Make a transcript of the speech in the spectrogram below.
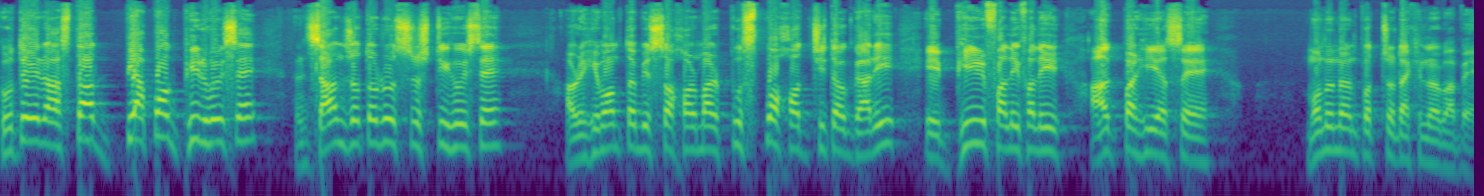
গোটেই ৰাস্তাত ব্যাপক ভিৰ হৈছে যান জঁটৰো সৃষ্টি হৈছে। আৰু হিমন্ত বিশ্ব শৰ্মাৰ পুষ্পসজ্জিত গাড়ী এই ভিৰ ফালি ফালি আগবাঢ়ি আছে মনোনয়ন পত্ৰ দাখিলৰ বাবে।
